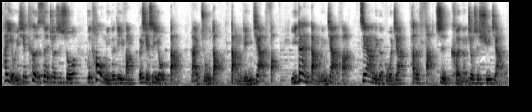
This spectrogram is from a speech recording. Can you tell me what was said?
它有一些特色，就是说不透明的地方，而且是由党来主导，党凌驾法。一旦党凌驾法，这样的一个国家，它的法治可能就是虚假了，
